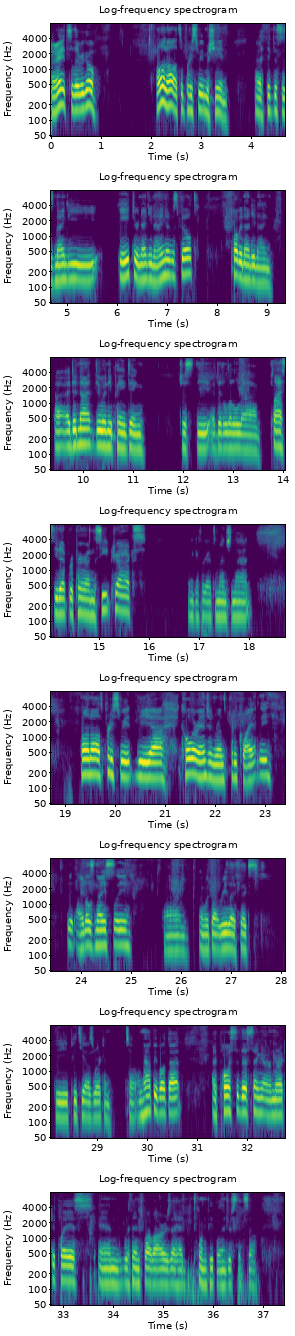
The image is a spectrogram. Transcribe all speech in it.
All right, so there we go. All in all, it's a pretty sweet machine. I think this is 98 or 99 it was built. Probably 99. Uh, I did not do any painting. Just the, I did a little uh, Plasti-Dip repair on the seat cracks. I think I forgot to mention that. All in all, it's pretty sweet. The uh, Kohler engine runs pretty quietly. It idles nicely. Um, and with that relay fixed, the PTO is working. So I'm happy about that. I posted this thing on Marketplace, and within 12 hours, I had 20 people interested. So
